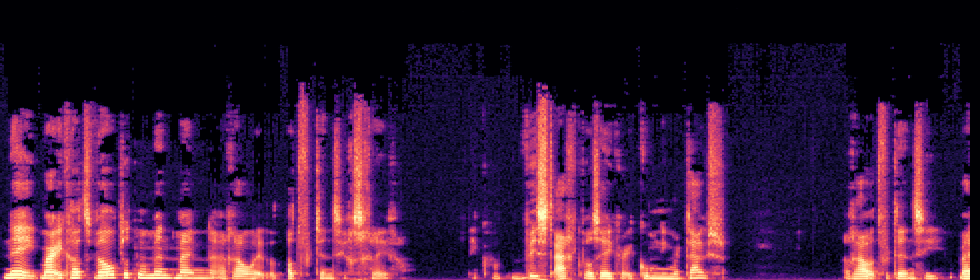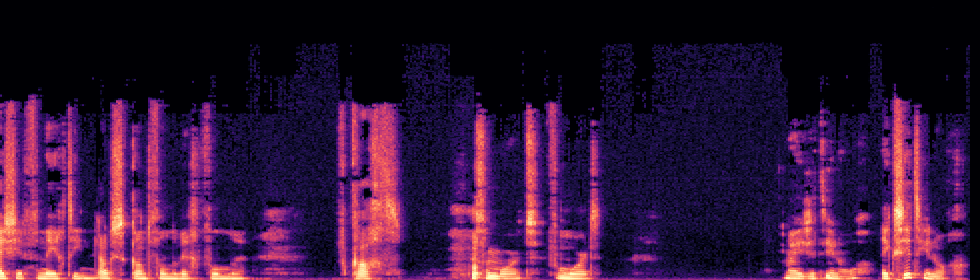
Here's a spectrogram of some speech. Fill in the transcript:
Nee, maar ik had wel op dat moment mijn uh, rouwe advertentie geschreven. Ik wist eigenlijk wel zeker, ik kom niet meer thuis. Rouwadvertentie, meisje van 19, langs de kant van de weg gevonden. Verkracht, Vermoord. vermoord. Maar je zit hier nog. Ik zit hier nog.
